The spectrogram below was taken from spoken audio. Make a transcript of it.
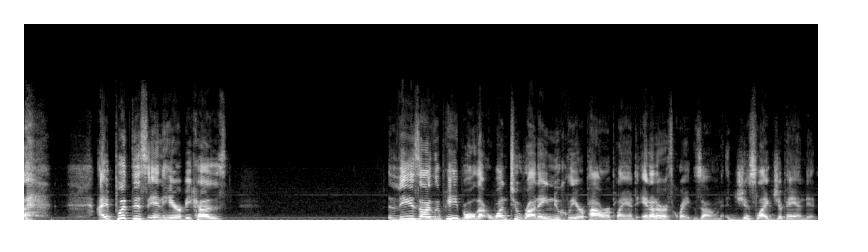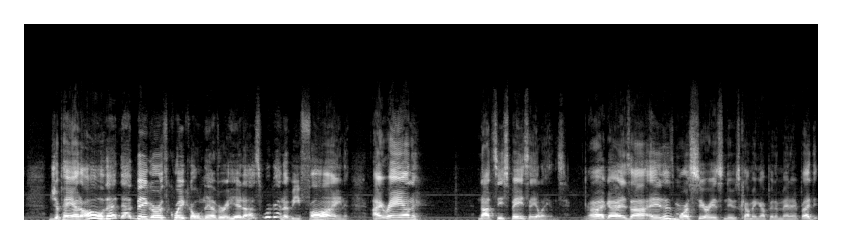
I put this in here because these are the people that want to run a nuclear power plant in an earthquake zone, just like Japan did. Japan, oh, that, that big earthquake will never hit us. We're going to be fine. Iran, Nazi space aliens. All right, guys. Uh, there's more serious news coming up in a minute, but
